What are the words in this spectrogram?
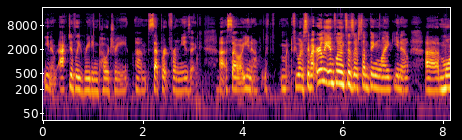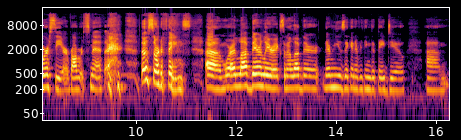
you know actively reading poetry um, separate from music. Uh, so you know if, if, you want to say my early influences are something like you know uh, morrissey or robert smith or those sort of things um, where i love their lyrics and i love their their music and everything that they do. Um,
